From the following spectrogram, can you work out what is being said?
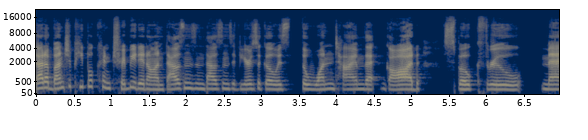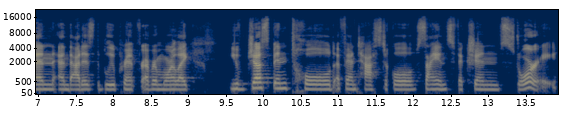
that a bunch of people contributed on thousands and thousands of years ago is the one time that God spoke through men and that is the blueprint forevermore. Like you've just been told a fantastical science fiction story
